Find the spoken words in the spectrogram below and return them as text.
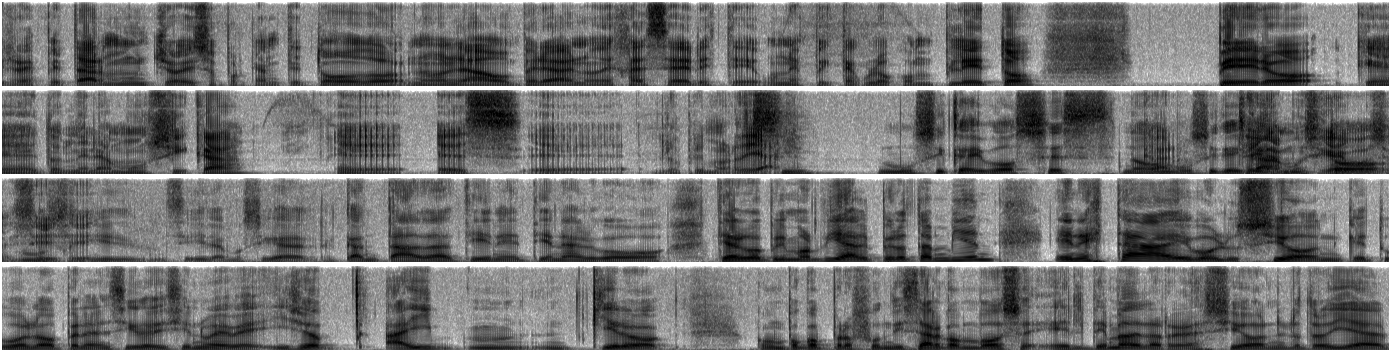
respetar mucho eso, porque ante todo, ¿no? La ópera no deja de ser este, un espectáculo completo, pero que donde la música eh, es eh, lo primordial. Sí. Música y voces, ¿no? Música y sí, canto. La música y voces, sí, sí. sí, la música cantada tiene, tiene, algo, tiene algo primordial, pero también en esta evolución que tuvo la ópera en el siglo XIX, y yo ahí mm, quiero como un poco profundizar con vos el tema de la relación. El otro día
